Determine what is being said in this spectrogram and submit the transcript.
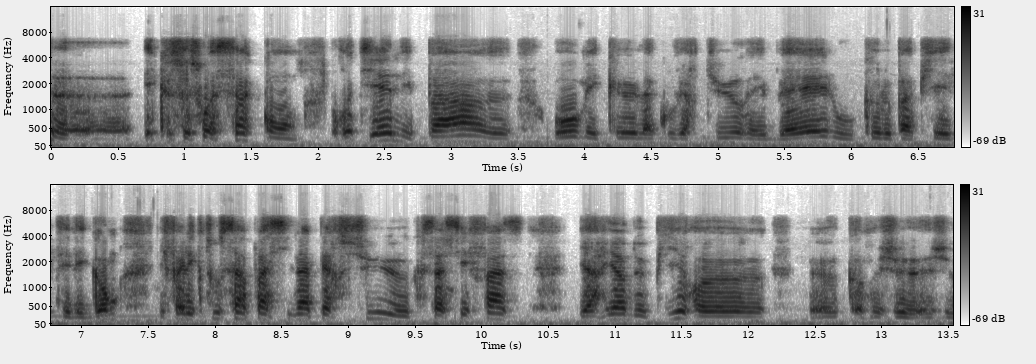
Euh, et que ce soit ça qu'on retienne et pas euh, oh mais que la couverture est belle ou que le papier est élégant. Il fallait que tout ça passe inaperçu, euh, que ça s'efface. Il n'y a rien de pire, euh, euh, comme je, je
